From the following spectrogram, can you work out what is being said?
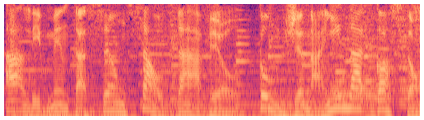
Alimentação saudável com Janaína Goston.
